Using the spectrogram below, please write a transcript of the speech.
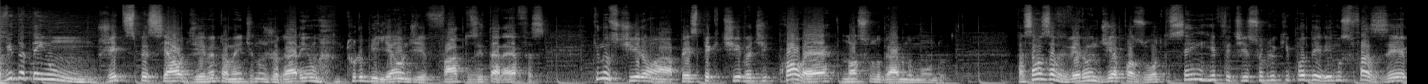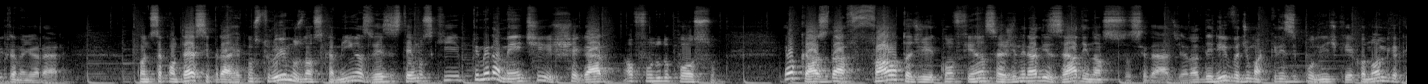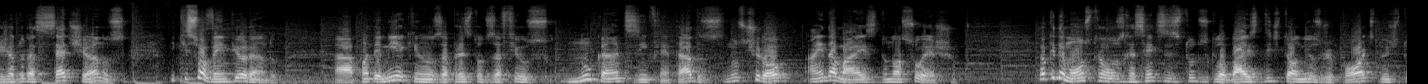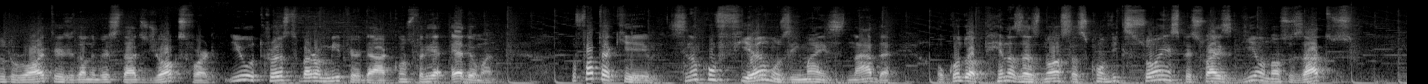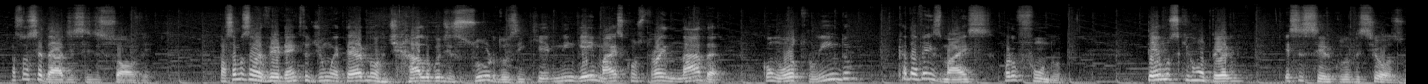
A vida tem um jeito especial de eventualmente nos jogar em um turbilhão de fatos e tarefas que nos tiram a perspectiva de qual é nosso lugar no mundo. Passamos a viver um dia após o outro sem refletir sobre o que poderíamos fazer para melhorar. Quando isso acontece, para reconstruirmos nosso caminho, às vezes temos que, primeiramente, chegar ao fundo do poço. É o caso da falta de confiança generalizada em nossa sociedade. Ela deriva de uma crise política e econômica que já dura sete anos e que só vem piorando. A pandemia, que nos apresentou desafios nunca antes enfrentados, nos tirou ainda mais do nosso eixo. É o que demonstram os recentes estudos globais Digital News Report do Instituto Reuters e da Universidade de Oxford e o Trust Barometer da consultoria Edelman. O fato é que, se não confiamos em mais nada, ou quando apenas as nossas convicções pessoais guiam nossos atos, a sociedade se dissolve. Passamos a viver dentro de um eterno diálogo de surdos em que ninguém mais constrói nada com o outro, indo cada vez mais para o fundo. Temos que romper esse círculo vicioso.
